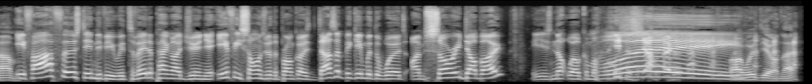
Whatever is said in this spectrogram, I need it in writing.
Um, If our first interview with Tavita Pangai Jr., if he signs with the Broncos, doesn't begin with the words "I'm sorry, Dobbo," He is not welcome on this show. I'm with you on that.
